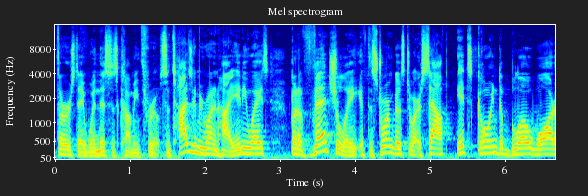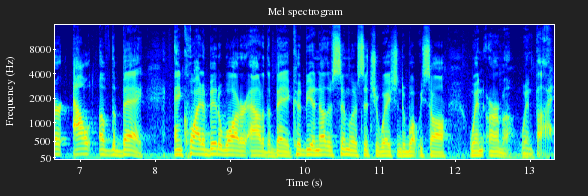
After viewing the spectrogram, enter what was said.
Thursday when this is coming through. So tide's going to be running high anyways, but eventually, if the storm goes to our south, it's going to blow water out of the bay and quite a bit of water out of the bay. It could be another similar situation to what we saw when Irma went by.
